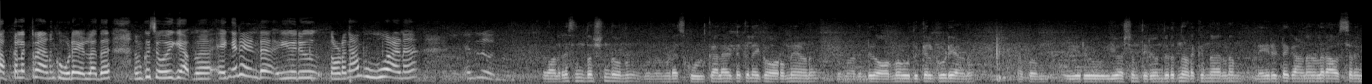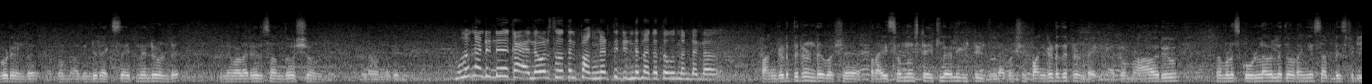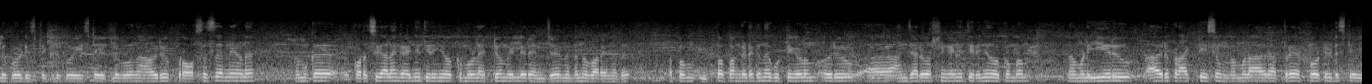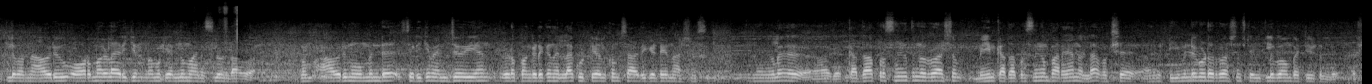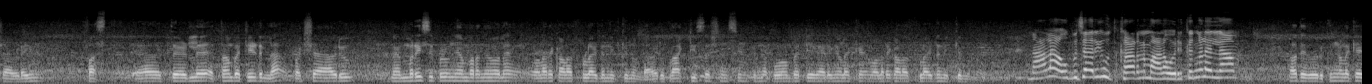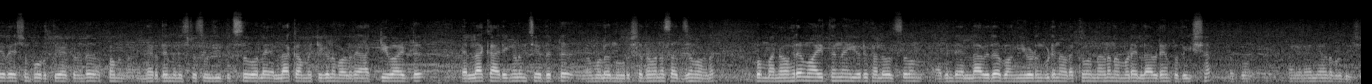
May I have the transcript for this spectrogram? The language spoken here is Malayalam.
സബ് കളക്ടറാണ് കൂടെ ഉള്ളത്. നമുക്ക് ചോദിക്കാം എങ്ങനെയുണ്ട് ഈ ഒരു തുടങ്ങാൻ പോവുകയാണ്? എന്ത് തോന്നുന്നു? വളരെ സന്തോഷം തോന്നും. നമ്മുടെ സ്കൂൾ കാലഘട്ടത്തിലേക്ക് ഓർമ്മയാണ്. അപ്പം അതിന്റെ ഒരു ഓർമ്മ പുതുക്കൽ കൂടിയാണ്. അപ്പം ഈ ഒരു ഈ വർഷം തിരുവനന്തപുരത്ത് നടക്കുന്ന കാരണം നേരിട്ട് കാണാനുള്ള ഒരു അവസരം കൂടി ഉണ്ട്. അപ്പം അതിന്റെ ഒരു എക്സൈറ്റ്മെന്റും ഉണ്ട്. പിന്നെ വളരെ ഒരു സന്തോഷമുണ്ട് ഇവിടെ വന്നതിന് മുഖം കണ്ടിട്ട് കലോത്സവത്തിൽ പങ്കെടുത്തിട്ടുണ്ടെന്നൊക്കെ തോന്നുന്നുണ്ടല്ലോ. പങ്കെടുത്തിട്ടുണ്ട്. പക്ഷേ പ്രൈസ് ഒന്നും സ്റ്റേറ്റ് ലെവലിൽ കിട്ടിയിട്ടില്ല. പക്ഷേ പങ്കെടുത്തിട്ടുണ്ട്. അപ്പം ആ ഒരു നമ്മൾ സ്കൂൾ ലെവലിൽ തുടങ്ങി സബ് ഡിസ്ട്രിക്റ്റിൽ പോയി ഡിസ്ട്രിക്റ്റിൽ പോയി സ്റ്റേറ്റിൽ പോകുന്ന ആ ഒരു പ്രോസസ്സ് തന്നെയാണ് നമുക്ക് കുറച്ച് കാലം കഴിഞ്ഞ് തിരിഞ്ഞു നോക്കുമ്പോൾ ഏറ്റവും വലിയൊരു എൻജോയ്മെന്റ് എന്ന് പറയുന്നത്. അപ്പം ഇപ്പോൾ പങ്കെടുക്കുന്ന കുട്ടികളും ഒരു അഞ്ചാറ് വർഷം കഴിഞ്ഞ് തിരിഞ്ഞു നോക്കുമ്പം നമ്മൾ ഈ ഒരു ആ ഒരു പ്രാക്ടീസും നമ്മൾ ആ ഒരു അത്ര എഫേർട്ട് ഇട്ട് സ്റ്റേറ്റിൽ വന്ന ആ ഒരു ഓർമ്മകളായിരിക്കും നമുക്ക് എന്നും മനസ്സിലുണ്ടാവുക. അപ്പം ആ ഒരു മൂമെന്റ് ശരിക്കും എൻജോയ് ചെയ്യാൻ ഇവിടെ പങ്കെടുക്കുന്ന എല്ലാ കുട്ടികൾക്കും സാധിക്കട്ടെ എന്ന് ആശംസിക്കുന്നു. ഞങ്ങൾ കഥാപ്രസംഗത്തിന് ഒരു പ്രാവശ്യം മെയിൻ കഥാപ്രസംഗം പറയാനല്ല പക്ഷേ അതിന് ടീമിന്റെ കൂടെ ഒരു പ്രാവശ്യം സ്റ്റേറ്റിൽ പോകാൻ പറ്റിയിട്ടുണ്ട്. പക്ഷേ അവിടെയും ഫസ്റ്റ് തേർഡിൽ എത്താൻ പറ്റിയിട്ടില്ല. പക്ഷെ ആ ഒരു മെമ്മറീസ് ഇപ്പോഴും ഞാൻ പറഞ്ഞ പോലെ വളരെ കളർഫുള്ളായിട്ട് നിൽക്കുന്നുണ്ട്. ആ ഒരു പ്രാക്ടീസ് സെഷൻസും പിന്നെ പോകാൻ പറ്റിയ കാര്യങ്ങളൊക്കെ വളരെ കളർഫുള്ളായിട്ട് നിൽക്കുന്നുണ്ട്. നാളെ ഔപചാരിക ഉദ്ഘാടനമാണ്. ഒരുക്കങ്ങളെല്ലാം അതെ ഒരുക്കങ്ങളൊക്കെ ഏകദേശം പൂർത്തിയായിട്ടുണ്ട്. അപ്പം നേരത്തെ മിനിസ്റ്റർ സൂചിപ്പിച്ചതുപോലെ എല്ലാ കമ്മിറ്റികളും വളരെ ആക്റ്റീവായിട്ട് എല്ലാ കാര്യങ്ങളും ചെയ്തിട്ട് നമ്മൾ നൂറ് ശതമാനം സജ്ജമാണ്. അപ്പം മനോഹരമായി തന്നെ ഈ ഒരു കലോത്സവം അതിന്റെ എല്ലാവിധ ഭംഗിയോടും കൂടി നടക്കുമെന്നാണ് നമ്മുടെ എല്ലാവരുടെയും പ്രതീക്ഷ. അപ്പം അങ്ങനെ തന്നെയാണ് പ്രതീക്ഷ.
